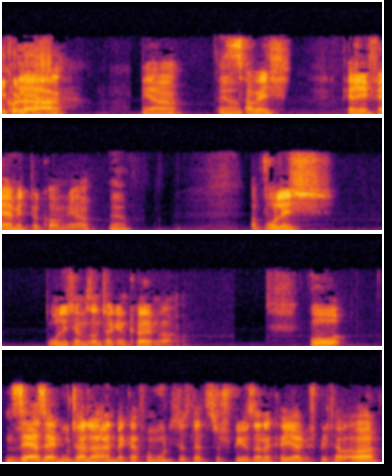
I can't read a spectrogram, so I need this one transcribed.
Nikola. Ja, ja das ja. habe ich peripher mitbekommen, ja. Ja. Obwohl ich, obwohl ich am Sonntag in Köln war. Wo ein sehr, sehr guter Linebacker vermutlich das letzte Spiel seiner Karriere gespielt hat. Aber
